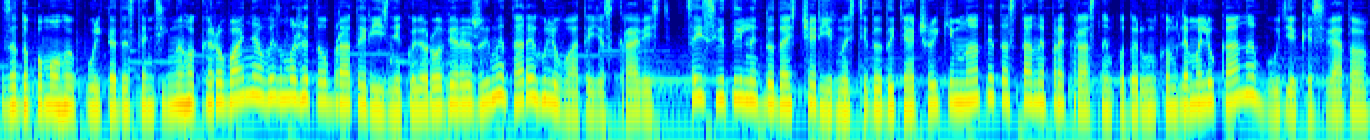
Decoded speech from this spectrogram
За допомогою пульта дистанційного керування ви зможете обрати різні кольорові режими та регулювати яскравість. Цей світильник додасть чарівності до дитячої кімнати та стане прекрасним подарунком для малюка на будь-яке свято.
